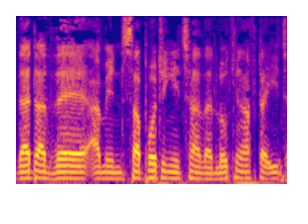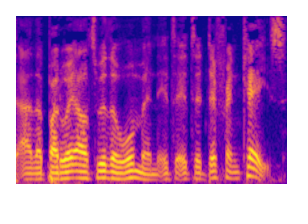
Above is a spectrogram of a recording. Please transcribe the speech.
that are there. I mean, supporting each other, looking after each other. But where else with a woman, it's it's a different case.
